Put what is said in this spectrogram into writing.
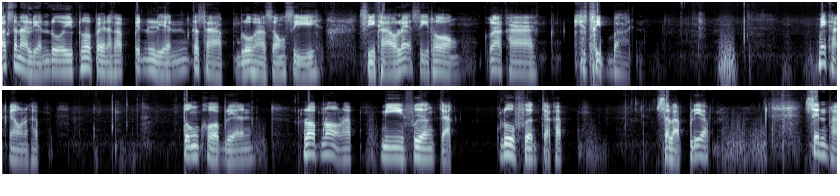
ลักษณะเหรียญโดยทั่วไปนะครับ เป็นเหรียญกระสาบโลหะสองสี สีขาวและสีทอง ราคาสิบบาท ไม่ขัดเงานะครับ ตรงขอบเหรียญรอบนอกนะครับ มีเฟืองจากรูปเฟืองจักครับ สลับเรียบ เส้นผ่า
